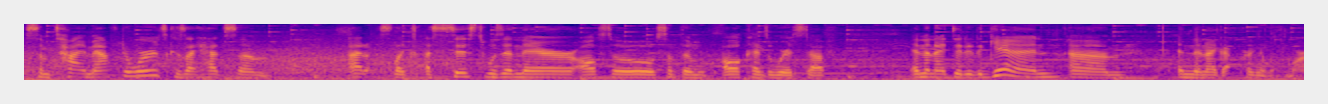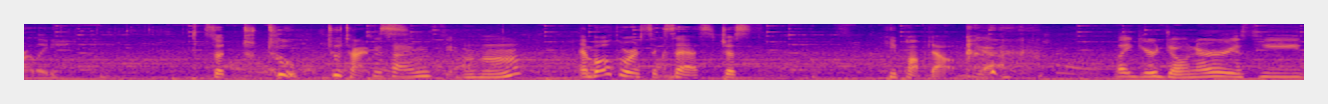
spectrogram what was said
some time afterwards because I had some, I like a cyst was in there, also something, all kinds of weird stuff. And then I did it again, um, and then I got pregnant with Marley. So two, two times. Two times, yeah. Mm-hmm. And both were a success. Just he popped out. Yeah. like your donor, is he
